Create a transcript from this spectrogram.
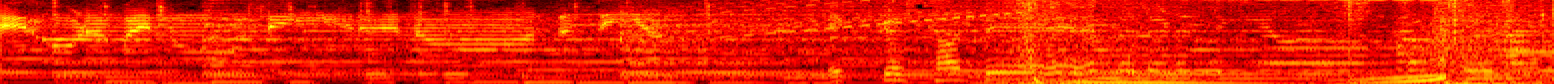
ਇਹ ਹੁਣ ਮੈਨੂੰ ਲੀਣ ਨਾ ਦਿੰਦੀਆਂ ਇੱਕ ਸਾਡੇ ਮਿਲਣ ਦੀਆਂ ਖਬਰਾਂ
